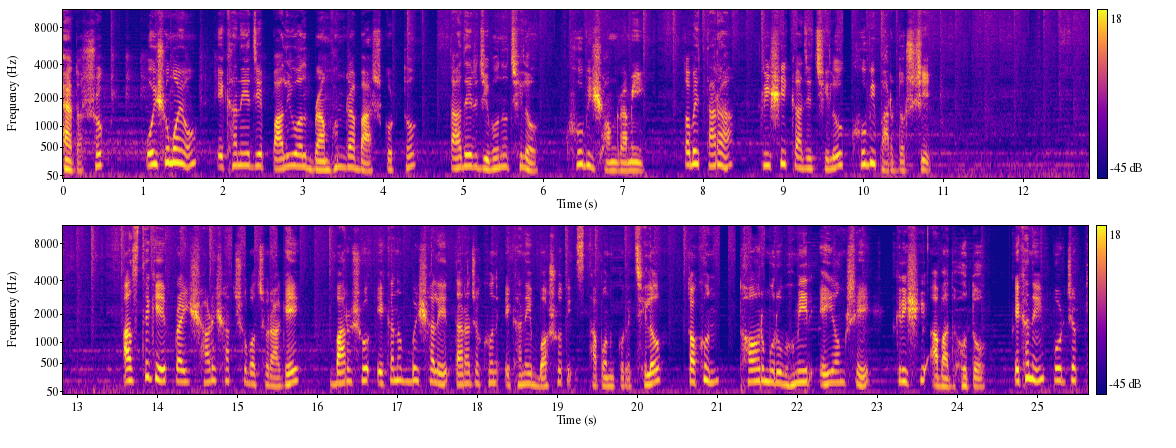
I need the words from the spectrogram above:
হ্যাঁ দর্শক, ওই সময়ও এখানে যে পালিওয়াল ব্রাহ্মণরা বাস করত তাদের জীবনও ছিল খুবই সংগ্রামী, তবে তারা কৃষি কাজে ছিল খুবই পারদর্শী। আজ থেকে প্রায় সাড়ে সাতশো বছর আগে, বারোশো একানব্বই সালে তারা যখন এখানে বসতি স্থাপন করেছিল, তখন থর মরুভূমির এই অংশে কৃষি আবাদ হতো। এখানে পর্যাপ্ত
